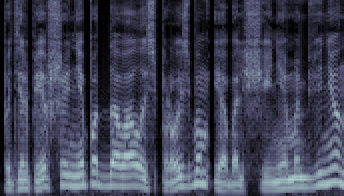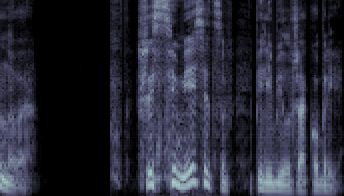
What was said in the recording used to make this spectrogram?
потерпевшая не поддавалась просьбам и обольщениям обвиненного. «Шести месяцев?» — перебил Жак Обри.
